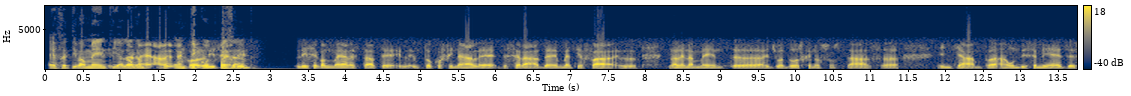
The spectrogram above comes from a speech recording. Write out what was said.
effettivamente allora un, un ecco, lì, pesante. Lì, lì, secondo me all'estate il, il tocco finale di Serade, metti a fare l'allenamento ai giocatori che non sono stati in campo a un di semiege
